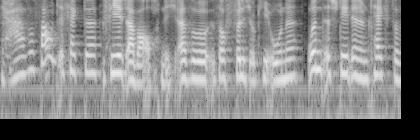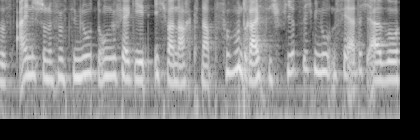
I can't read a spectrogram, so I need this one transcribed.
ja, so Soundeffekte fehlt aber auch nicht. Also ist auch völlig okay ohne. Und es steht in dem Text, dass es eine Stunde 15 Minuten ungefähr geht. Ich war nach knapp 35, 40 Minuten fertig. Also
